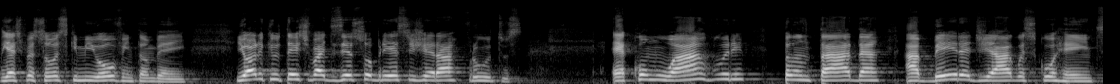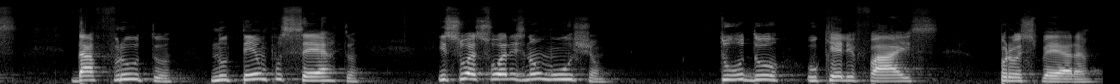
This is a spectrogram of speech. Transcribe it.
e as pessoas que me ouvem também. E olha o que o texto vai dizer sobre esse gerar frutos. É como árvore plantada à beira de águas correntes, dá fruto no tempo certo, e suas folhas não murcham. Tudo o que ele faz prospera.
